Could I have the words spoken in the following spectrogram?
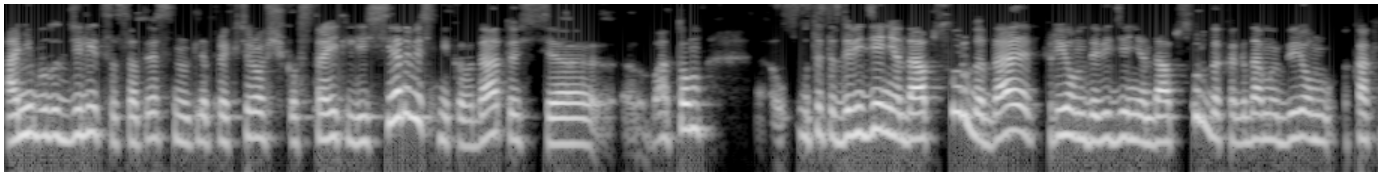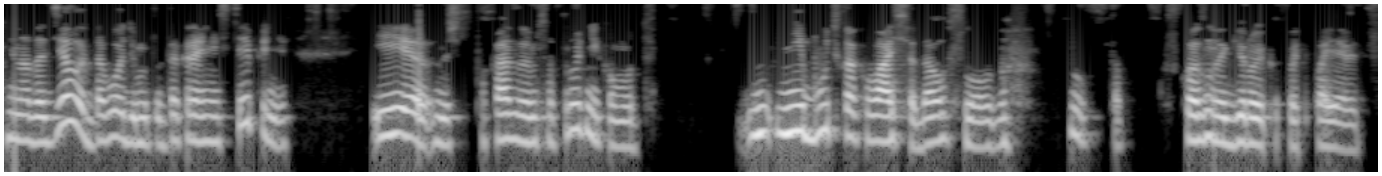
Они будут делиться, соответственно, для проектировщиков, строителей и сервисников, да, то есть э, о том, вот это доведение до абсурда, да, прием доведения до абсурда, когда мы берем, как не надо делать, доводим это до крайней степени и, значит, показываем сотрудникам, вот, не будь как Вася, да, условно, ну, сквозной герой какой-то появится.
